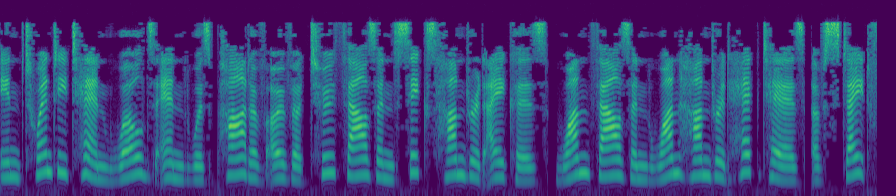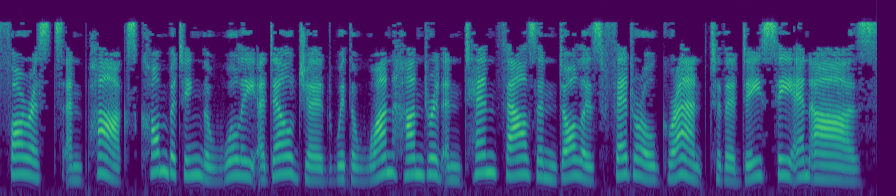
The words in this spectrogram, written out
In 2010 World's End was part of over 2,600 acres 1,100 hectares of state forests and parks combating the woolly adelgid with a $110,000 federal grant to the DCNR's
